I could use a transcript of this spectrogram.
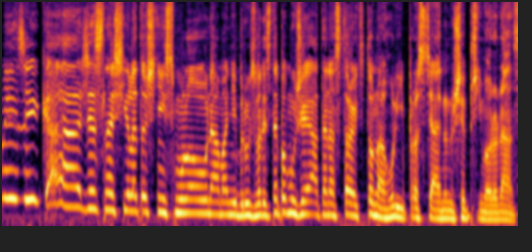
mi říká, že s naší letošní smulou nám ani Bruce Willis nepomůže a ten asteroid to nahulí prostě a jednoduše přímo do nás.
